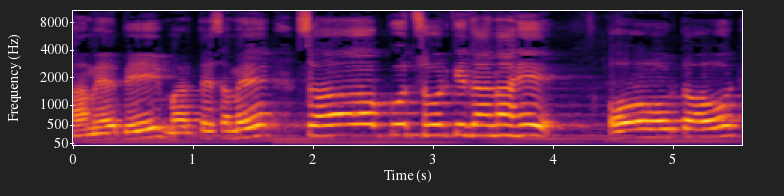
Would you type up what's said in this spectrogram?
हमें भी मरते समय सब कुछ छोड़ के जाना है। और तो और,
